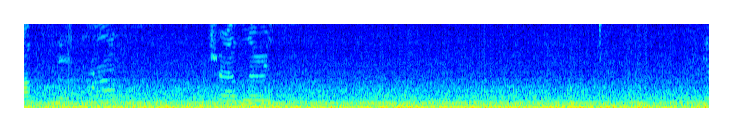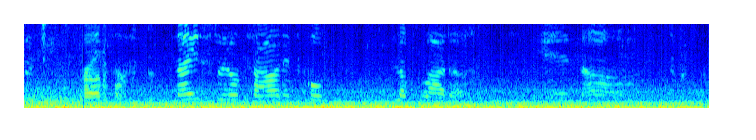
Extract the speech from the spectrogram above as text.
rocks and us travelers. It's gonna change. We're out of Farmington. Nice little town. It's called La Plata in um, New, Mexico.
